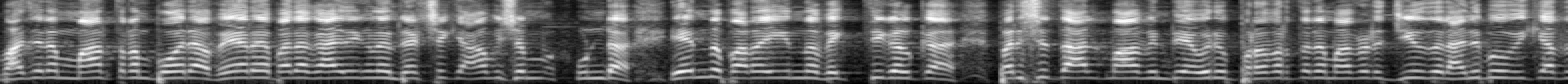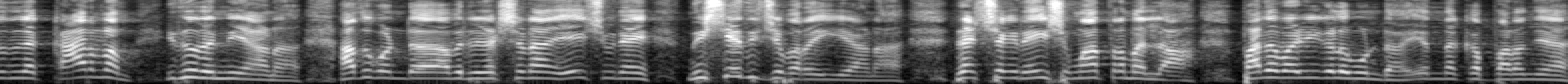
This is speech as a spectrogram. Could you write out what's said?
വചനം മാത്രം പോരാ വേറെ പല കാര്യങ്ങളും രക്ഷയ്ക്ക് ആവശ്യം ഉണ്ട് എന്ന് പറയുന്ന വ്യക്തികൾക്ക് പരിശുദ്ധാത്മാവിന്റെ ഒരു പ്രവർത്തനം അവരുടെ ജീവിതത്തിൽ അനുഭവിക്കാത്തതിന്റെ കാരണം ഇത് തന്നെയാണ്. അതുകൊണ്ട് അവർ രക്ഷണ യേശുവിനെ നിഷേധിച്ച് പറയുകയാണ്. രക്ഷകൻ യേശു മാത്രമല്ല പല വഴികളുമുണ്ട് എന്നൊക്കെ പറഞ്ഞ്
